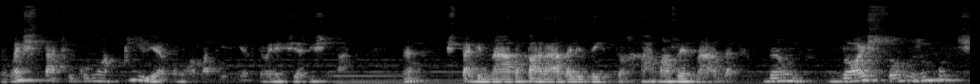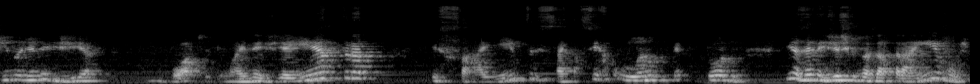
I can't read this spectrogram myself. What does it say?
Não é estático como uma pilha, como uma bateria. Tem uma energia ali estática, né? estagnada, parada ali dentro, armazenada. Não, nós somos um contínuo de energia, um vórtice, uma energia entra e sai, entra e sai, está circulando o tempo todo. E as energias que nós atraímos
